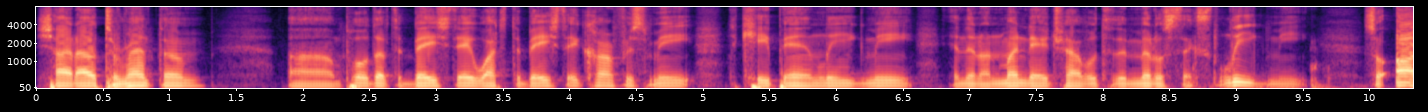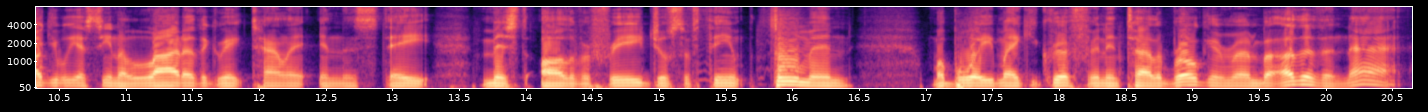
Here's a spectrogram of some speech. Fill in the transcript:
Shout out to Wrentham. Um, pulled up to Bay State, watched the Bay State Conference meet, the Cape Ann League meet, and then on Monday I traveled to the Middlesex League meet. So arguably, I've seen a lot of the great talent in the state. Missed Oliver Freed, Joseph Thuman, my boy Mikey Griffin, and Tyler Brogan run. But other than that,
